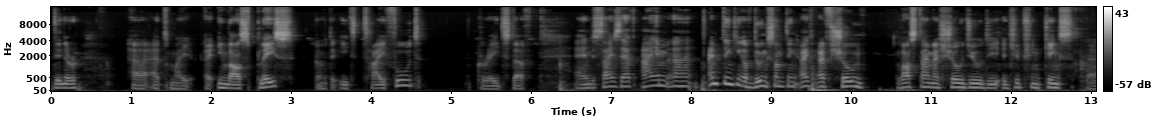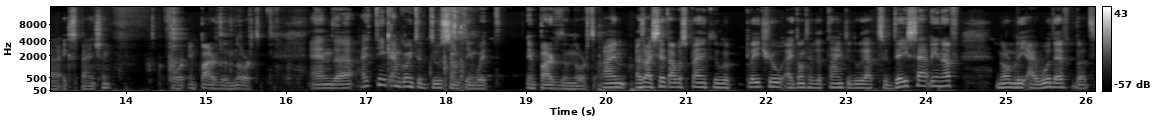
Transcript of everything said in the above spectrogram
dinner uh, at my uh, in-laws' place. Going to eat Thai food. Great stuff. And besides that, I'm uh, I'm thinking of doing something. I've, I've shown last time I showed you the Egyptian Kings uh, expansion for Empire of the North, and I think I'm going to do something with Empire of the North. I'm, as I said, I was planning to do a playthrough. I don't have the time to do that today, sadly enough. Normally I would have, but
